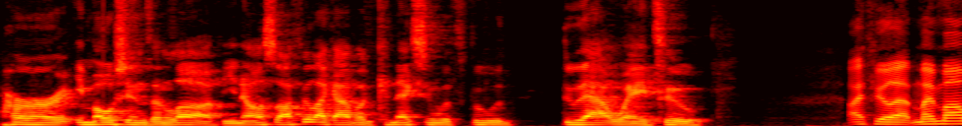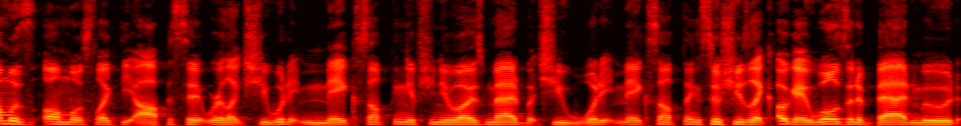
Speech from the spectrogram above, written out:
her emotions and love, you know. So I feel like I have a connection with food through that way too. I feel that my mom was almost like the opposite, where like she wouldn't make something if she knew I was mad, but she wouldn't make something. So she's like, "Okay, Will's in a bad mood.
